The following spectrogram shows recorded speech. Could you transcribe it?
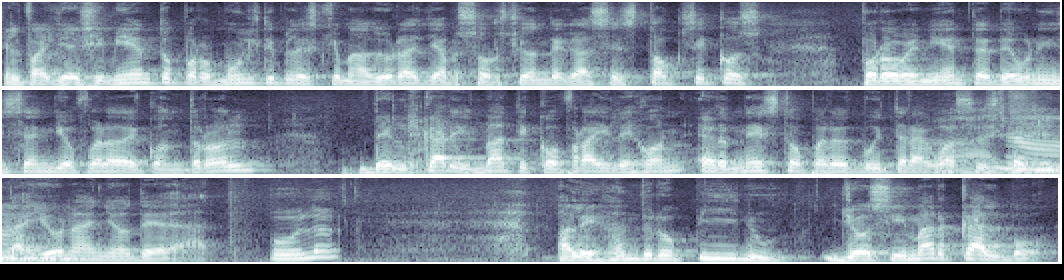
el fallecimiento por múltiples quemaduras y absorción de gases tóxicos provenientes de un incendio fuera de control del carismático frailejón Ernesto Pérez Buitrago a sus 31 años de edad. Hola. Alejandro Pino, Yosimar Calvo,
